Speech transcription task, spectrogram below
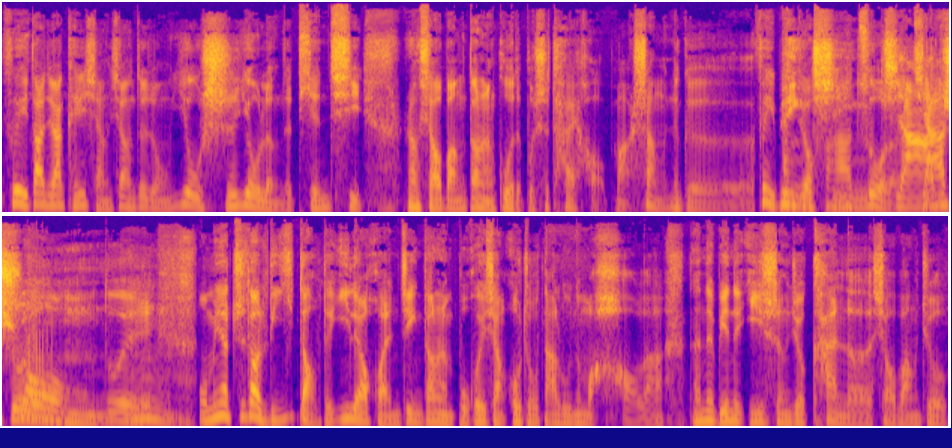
所以大家可以想象这种又湿又冷的天气，让肖邦当然过得不是太好，马上那个肺病就发作了，加重，对。对，嗯、我们要知道离岛的医疗环境当然不会像欧洲大陆那么好啦。那那边的医生就看了肖邦，就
